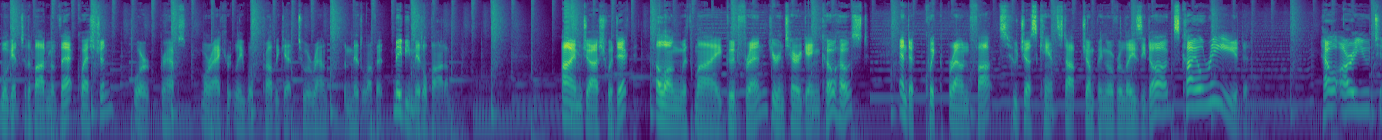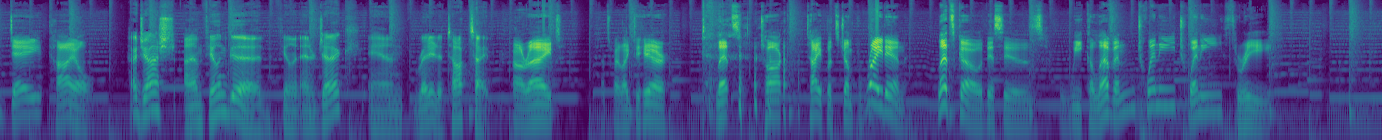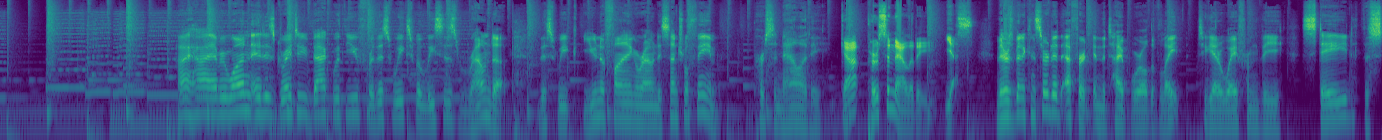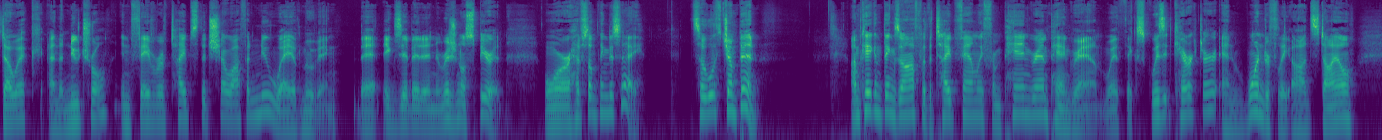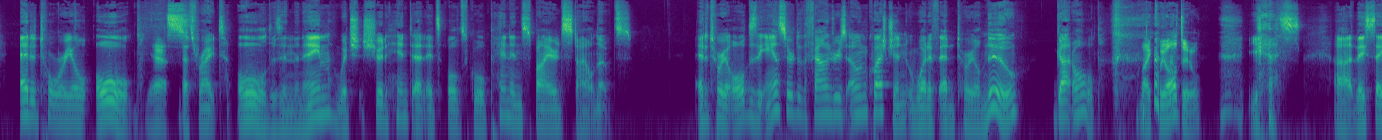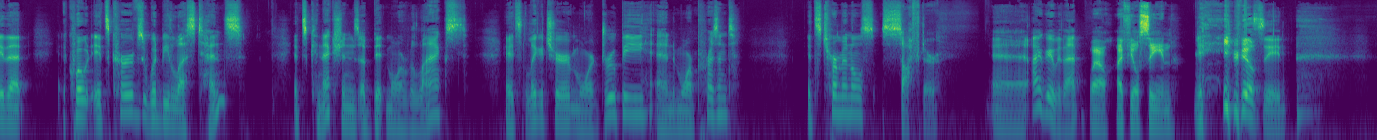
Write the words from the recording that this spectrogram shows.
We'll get to the bottom of that question, or perhaps more accurately, we'll probably get to around the middle of it, maybe middle bottom. I'm Joshua Dick, along with my good friend, your Interrogang co host, and a quick brown fox who just can't stop jumping over lazy dogs, Kyle Read. How are you today, Kyle? Hi, Josh. I'm feeling good, feeling energetic, and ready to talk type. All right. That's what I like to hear. Let's talk type. Let's jump right in. Let's go. This is week 11, 2023. Hi, hi, everyone. It is great to be back with you for this week's releases roundup. This week, unifying around a central theme personality. Got personality. Yes. There's been a concerted effort in the type world of late to get away from the staid, the stoic, and the neutral in favor of types that show off a new way of moving, that exhibit an original spirit, or have something to say. So let's jump in. I'm kicking things off with a type family from Pangram Pangram with exquisite character and wonderfully odd style. Editorial Old. Yes. That's right. Old is in the name, which should hint at its old school pen inspired style notes. Editorial Old is the answer to the Foundry's own question what if editorial new got old? like we all do. yes. Uh, they say that, quote, its curves would be less tense, its connections a bit more relaxed, its ligature more droopy and more present, its terminals softer. And I agree with that. Wow, I feel seen. you feel seen.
